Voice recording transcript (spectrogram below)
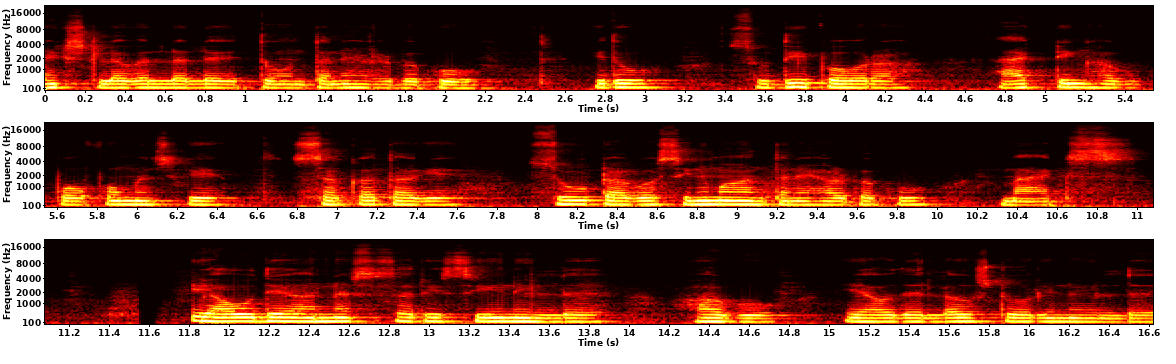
ನೆಕ್ಸ್ಟ್ ಲೆವೆಲಲ್ಲೇ ಇತ್ತು ಅಂತಲೇ ಹೇಳಬೇಕು. ಇದು ಸುದೀಪ್ ಅವರ ಆ್ಯಕ್ಟಿಂಗ್ ಹಾಗೂ ಪರ್ಫಾಮೆನ್ಸ್ಗೆ ಸಖತ್ತಾಗಿ ಸೂಟ್ ಆಗೋ ಸಿನಿಮಾ ಅಂತಲೇ ಹೇಳಬೇಕು ಮ್ಯಾಕ್ಸ್. ಯಾವುದೇ ಅನ್ನೆಸರಿ ಸೀನ್ ಇಲ್ಲದೆ ಹಾಗೂ ಯಾವುದೇ ಲವ್ ಸ್ಟೋರಿನೂ ಇಲ್ಲದೆ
